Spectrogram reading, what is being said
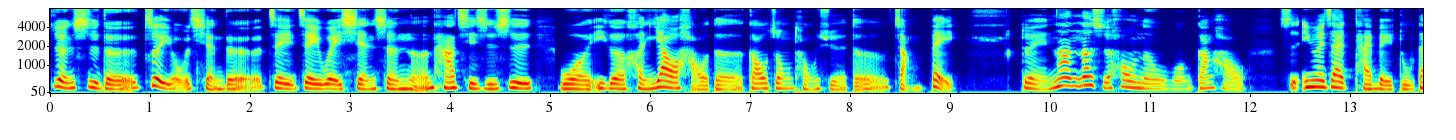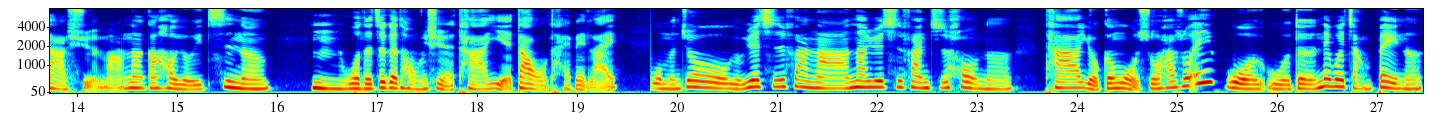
认识的最有钱的这这一位先生呢，他其实是我一个很要好的高中同学的长辈。对，那那时候呢，我们刚好是因为在台北读大学嘛，那刚好有一次呢，嗯，我的这个同学他也到台北来。我们就有约吃饭啦。那约吃饭之后呢，他有跟我说，他说：“哎，我我的那位长辈呢，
